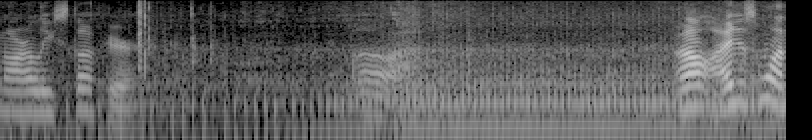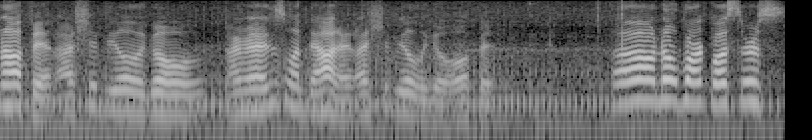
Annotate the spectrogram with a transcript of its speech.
gnarly stuff here. Ugh. Well, I just went up it. I should be able to go. I mean, I just went down it. I should be able to go up it. Oh, no barkbusters.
